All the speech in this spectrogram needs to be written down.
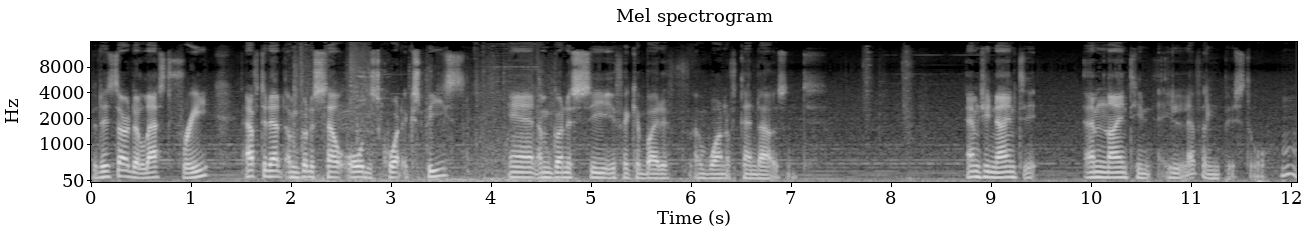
But these are the last three. After that, I'm gonna sell all the squad XPs, and I'm gonna see if I can buy the uh, one of 10,000. MG90, M1911 pistol. Hmm.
